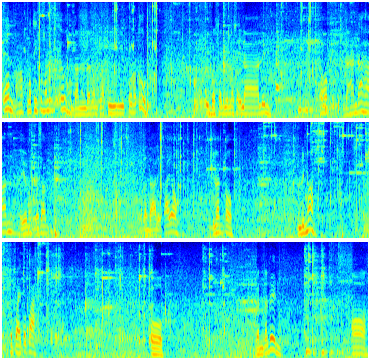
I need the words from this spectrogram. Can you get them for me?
Ayan, mga platito maliliit. Oh, ganda ng platito na to. Uy, basag yun na sa ilalim. Op, dahan-dahan. Ayun oh, basag. Tandali tayo. Ilan to? Lima. Ito pa, ito pa. Oh. Ganda din. Oh.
